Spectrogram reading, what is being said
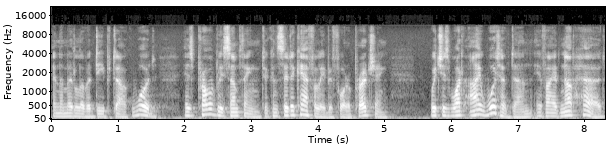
in the middle of a deep dark wood is probably something to consider carefully before approaching, which is what I would have done if I had not heard,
